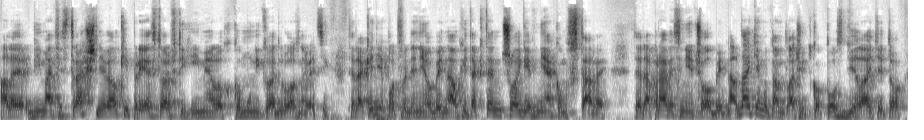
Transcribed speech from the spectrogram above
Ale vy máte strašne veľký priestor v tých e-mailoch komunikovať rôzne veci. Teda keď je potvrdenie objednávky, tak ten človek je v nejakom stave. Teda práve si niečo objednal. Dajte mu tam tlačítko, pozdieľajte to,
